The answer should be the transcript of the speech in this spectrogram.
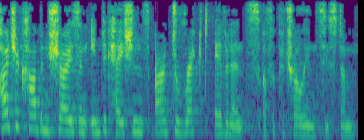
Hydrocarbon shows and indications are direct evidence of a petroleum system.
